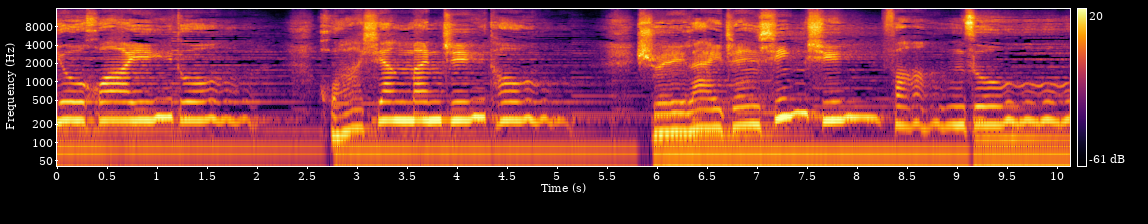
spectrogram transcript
有花一朵，花香满枝头，谁来真心寻芳踪？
